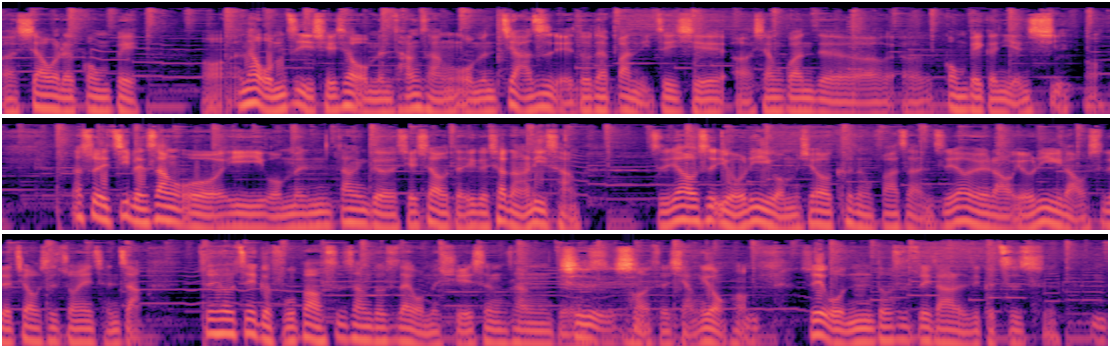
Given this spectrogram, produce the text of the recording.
呃校外的公备哦。那我们自己学校，我们常常我们假日也都在办理这些呃相关的呃公备跟研习哦。那所以基本上我以我们当一个学校的一个校长的立场，只要是有利于我们学校课程发展，只要有老有利于老师的教师专业成长。最后，这个福报事实上都是在我们学生上的好的享用哈，所以我们都是最大的这个支持。嗯，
